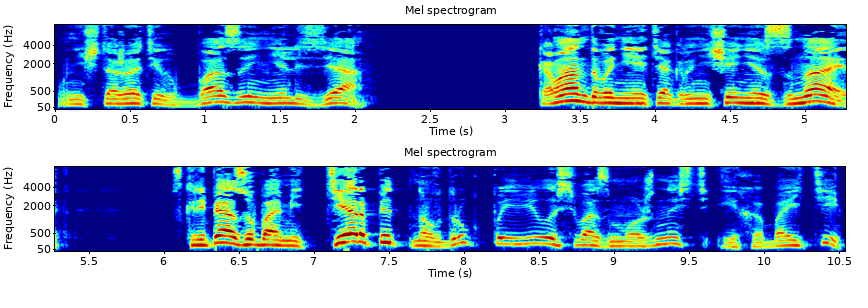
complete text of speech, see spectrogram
уничтожать их базы нельзя. Командование эти ограничения знает, скрипя зубами терпит, но вдруг появилась возможность их обойти.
